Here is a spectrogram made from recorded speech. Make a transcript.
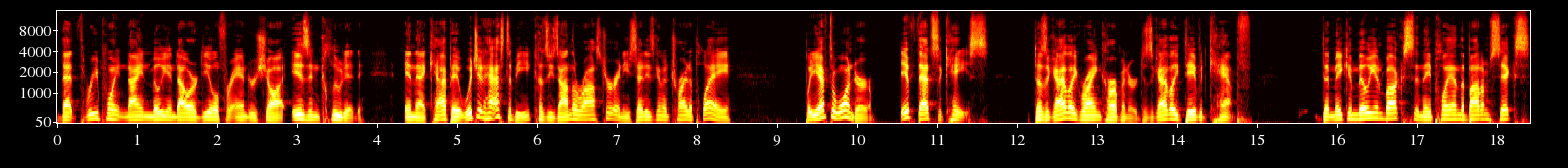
that $3.9 million deal for Andrew Shaw is included in that cap hit, which it has to be because he's on the roster and he said he's going to try to play. But you have to wonder if that's the case, does a guy like Ryan Carpenter, does a guy like David Kampf that make a million bucks and they play on the bottom six,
